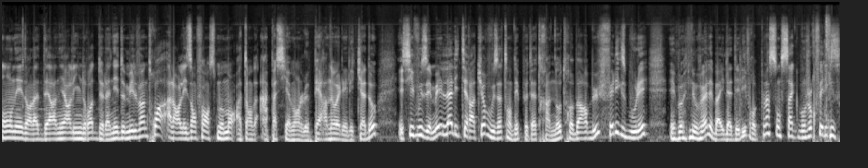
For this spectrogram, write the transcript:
On est dans la dernière ligne droite de l'année 2023. Alors les enfants en ce moment attendent impatiemment le Père Noël et les cadeaux. Et si vous aimez la littérature, vous attendez peut-être un autre barbu, Félix Boulet. Et bonne nouvelle, eh ben, il a des livres plein son sac. Bonjour Félix.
